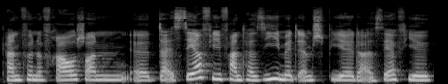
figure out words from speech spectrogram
kann für eine Frau schon, äh, da ist sehr viel Fantasie mit im Spiel, da ist sehr viel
